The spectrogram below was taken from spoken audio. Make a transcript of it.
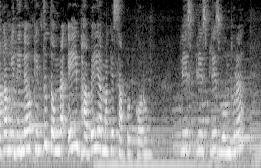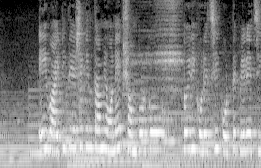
আগামী দিনেও কিন্তু তোমরা এইভাবেই আমাকে সাপোর্ট করো। প্লিজ প্লিজ প্লিজ বন্ধুরা, এই ওয়াইটিতে এসে কিন্তু আমি অনেক সম্পর্ক তৈরি করেছি, করতে পেরেছি।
